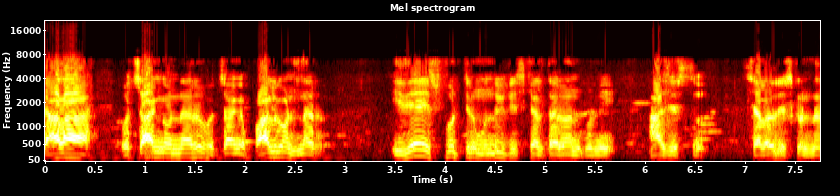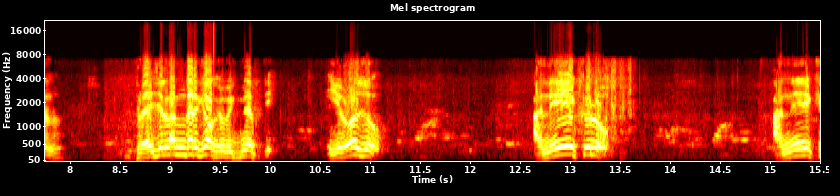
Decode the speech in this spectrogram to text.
చాలా ఉత్సాహంగా ఉన్నారు ఉత్సాహంగా పాల్గొంటున్నారు. ఇదే స్ఫూర్తిని ముందుకు తీసుకెళ్తారు అనుకుని ఆశిస్తూ సెలవు తీసుకుంటున్నాను. ప్రజలందరికీ ఒక విజ్ఞప్తి. ఈరోజు అనేకులు అనేక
